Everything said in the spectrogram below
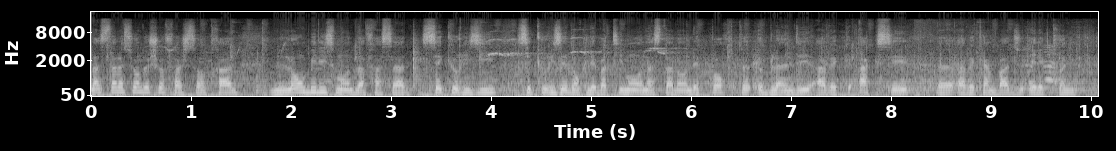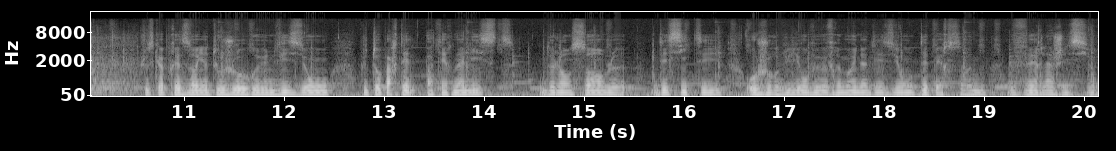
l'installation de chauffage central, l'embellissement de la façade, sécuriser, sécuriser donc les bâtiments en installant les portes blindées avec accès euh, avec un badge électronique. Jusqu'à présent, il y a toujours eu une vision plutôt paternaliste de l'ensemble des cités. Aujourd'hui, on veut vraiment une adhésion des personnes vers la gestion.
